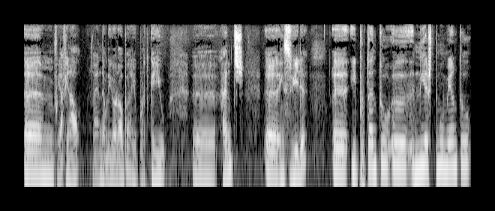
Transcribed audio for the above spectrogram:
Um, foi à final é? na Liga Europa e o Porto caiu uh, antes uh, em Sevilha, uh, e, portanto, neste momento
